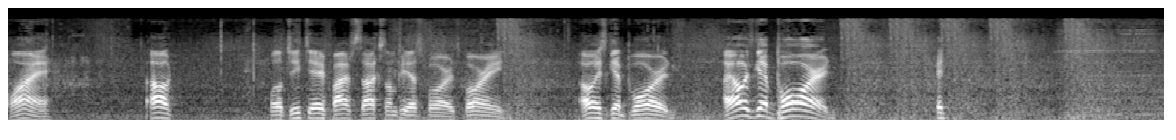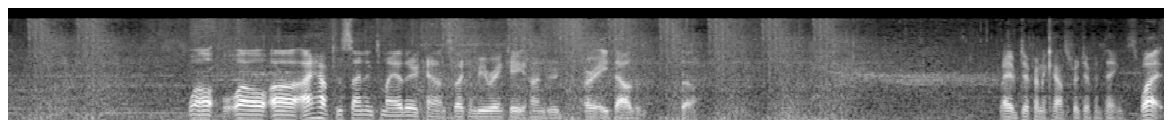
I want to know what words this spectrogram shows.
Why? Oh, well, GTA 5 sucks on PS4. It's boring. I always get bored. I always get bored. It. Well, well, uh, I have to sign into my other account so I can be rank 800 or 8,000. So I have different accounts for different things. What?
